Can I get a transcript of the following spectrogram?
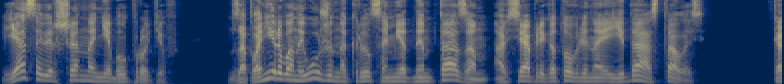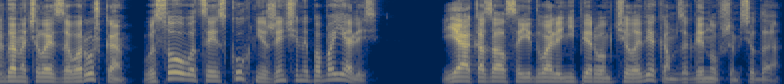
Я совершенно не был против. Запланированный ужин накрылся медным тазом, а вся приготовленная еда осталась. Когда началась заварушка, высовываться из кухни женщины побоялись. Я оказался едва ли не первым человеком, заглянувшим сюда.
